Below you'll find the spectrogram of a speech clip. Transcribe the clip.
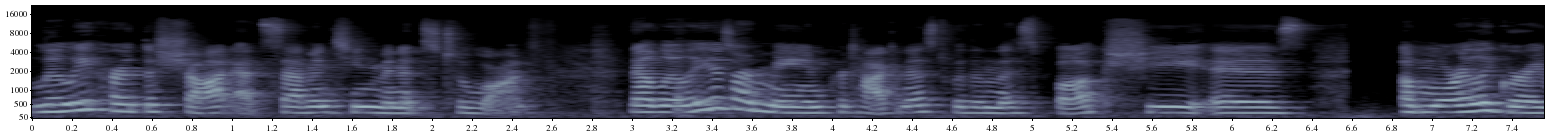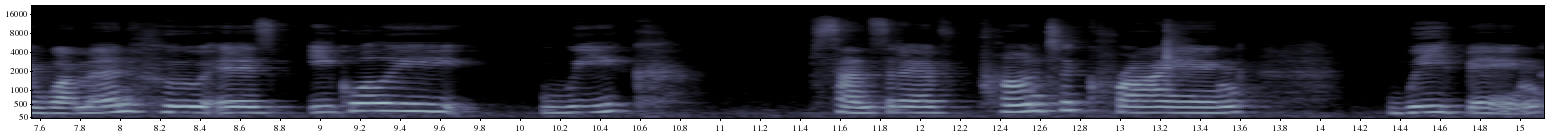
Lily heard the shot at 17 minutes to one. Now, Lily is our main protagonist within this book. She is a morally gray woman who is equally weak, sensitive, prone to crying, weeping,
